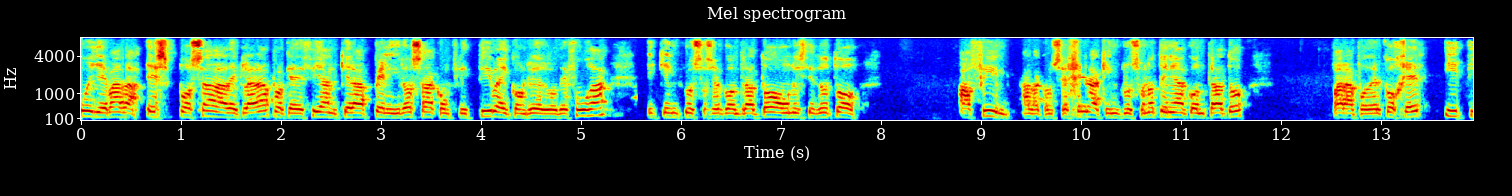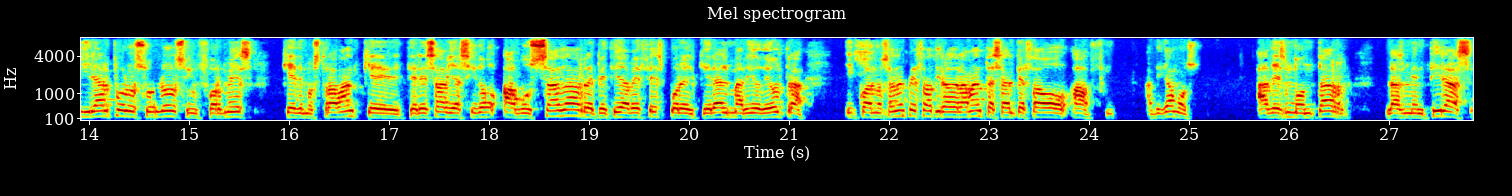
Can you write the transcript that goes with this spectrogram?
fue llevada esposada a declarar porque decían que era peligrosa, conflictiva y con riesgo de fuga y que incluso se contrató a un instituto afín a la consejera que incluso no tenía contrato para poder coger y tirar por los suelos informes que demostraban que Teresa había sido abusada repetidas veces por el que era el marido de otra. Y cuando se han empezado a tirar de la manta, se ha empezado a, a digamos, a desmontar las mentiras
